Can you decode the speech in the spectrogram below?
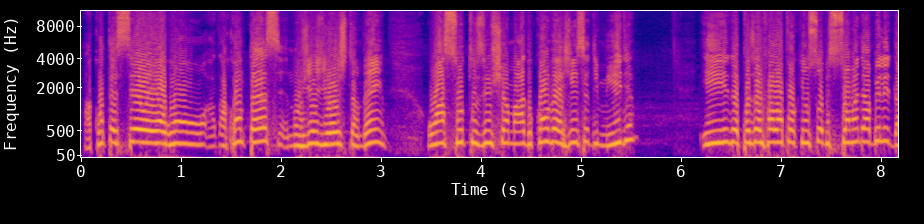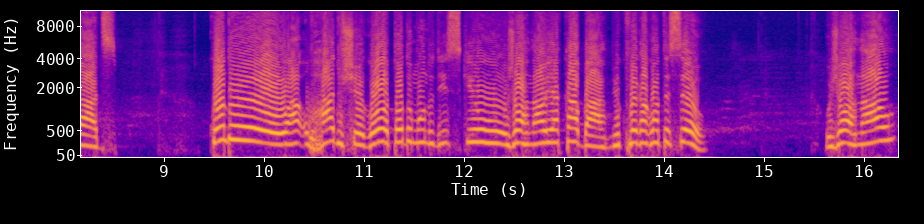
Aconteceu aí algum, acontece nos dias de hoje também, um assuntozinho chamado convergência de mídia, e depois eu vou falar um pouquinho sobre soma de habilidades. Quando o rádio chegou, todo mundo disse que o jornal ia acabar. E o que foi que aconteceu? O jornal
